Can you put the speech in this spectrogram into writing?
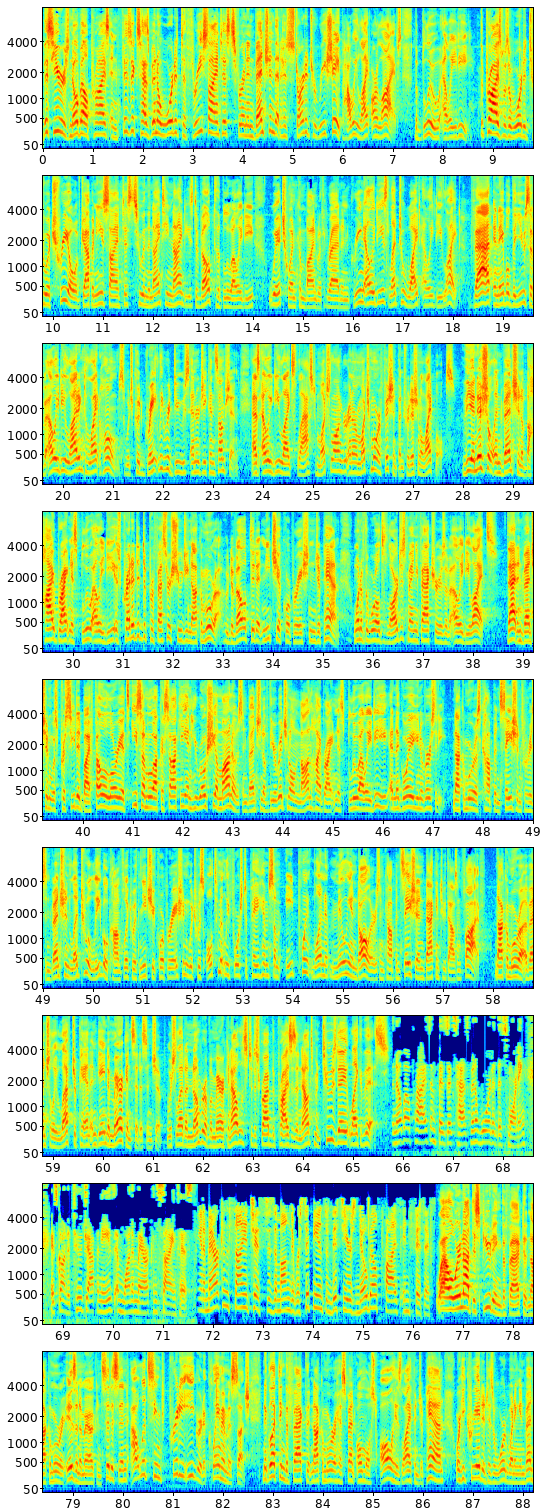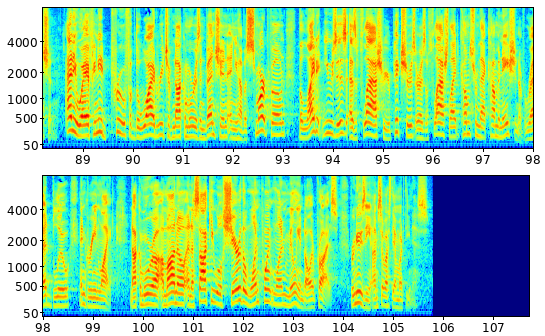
This year's Nobel Prize in Physics has been awarded to three scientists for an invention that has started to reshape how we light our lives the blue LED. The prize was awarded to a trio of Japanese scientists who in the 1990s developed the blue LED, which, when combined with red and green LEDs, led to white LED light. That enabled the use of LED lighting to light homes, which could greatly reduce energy consumption, as LED lights last much longer and are much more efficient than traditional light bulbs. The initial invention of the high brightness blue LED is credited to Professor Shuji Nakamura, who developed it at Nichia Corporation in Japan, one of the world's largest manufacturers of LED lights. That invention was preceded by fellow laureates Isamu Akasaki and Hiroshi Amano's invention of the original non-high brightness blue LED at Nagoya University. Nakamura's compensation for his invention led to a legal conflict with Nichia Corporation, which was ultimately forced to pay him some $8.1 million in compensation back in 2005. Nakamura eventually left Japan and gained American citizenship, which led a number of American outlets to describe the prize's announcement Tuesday like this. The Nobel Prize in Physics has been awarded this morning. It's gone to two Japanese and one American scientist. An American scientist is among the recipients of this year's Nobel Prize in Physics. While we're not disputing the fact that Nakamura is an American citizen, outlets seemed pretty eager to claim him as such, neglecting the fact that Nakamura has spent almost all his life in Japan, where he created his award-winning invention. Anyway, if you need proof of the wide reach of Nakamura's invention and you have a smartphone, the light it uses as a flash for your pictures or as a flashlight comes from that combination of red, blue, and green light. Nakamura, Amano, and Asaki will share the $1.1 million prize. For Newsy, I'm Sebastian Martinez.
